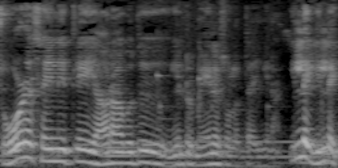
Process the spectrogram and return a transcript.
சோழ சைன்யத்திலே யாராவது என்று மேலே சொல்ல தயங்கினான். இல்லை இல்லை.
